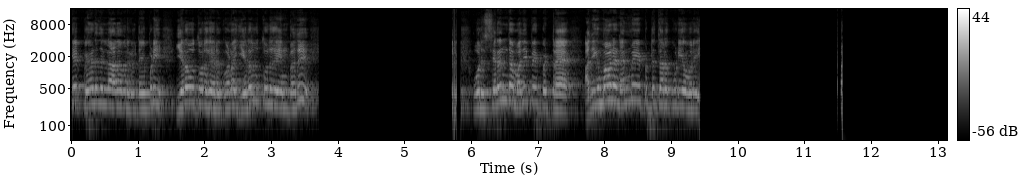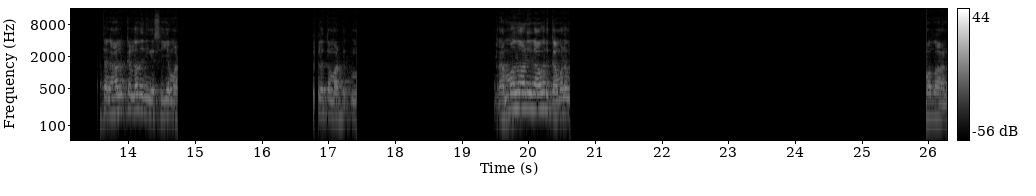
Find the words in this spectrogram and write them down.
பேணுதல்லாதவர்கள்ட்ட எப்படி இரவு தொழுகை இருக்கும்னா இரவு தொழுகை என்பது ஒரு சிறந்த மதிப்பை பெற்ற அதிகமான நன்மையை பெற்று தரக்கூடிய ஒரு மற்ற நாட்கள்ல அதை நீங்க செய்ய மாட்டீங்க. ரமதானில் அவர் கவனம் ரமதான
